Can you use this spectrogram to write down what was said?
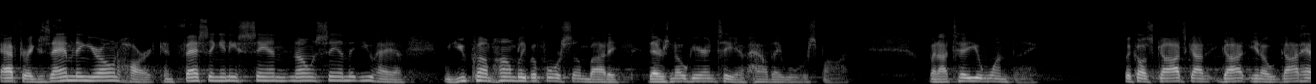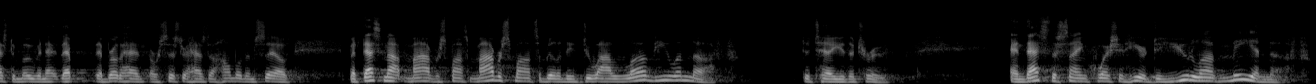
after examining your own heart, confessing any sin, known sin that you have, when you come humbly before somebody, there's no guarantee of how they will respond. But I tell you one thing, because God's got God, you know, God has to move, and that, that, that brother has, or sister has to humble themselves. But that's not my response. My responsibility is do I love you enough to tell you the truth? And that's the same question here. Do you love me enough?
